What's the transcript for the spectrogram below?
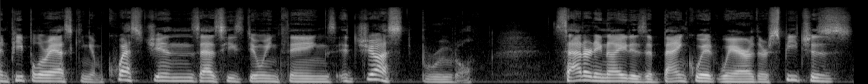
and people are asking him questions as he's doing things. It's just brutal. Saturday night is a banquet where there's speeches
